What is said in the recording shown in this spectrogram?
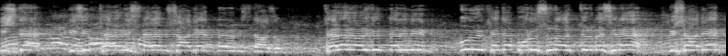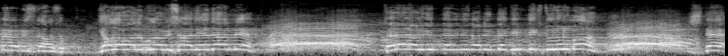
İşte bizim teröristlere müsaade etmememiz lazım. Terör örgütlerinin bu ülkede borusunu öttürmesine müsaade etmememiz lazım. Yalovalı buna müsaade eder mi? Terör örgütlerinin önünde dimdik durur mu? İşte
